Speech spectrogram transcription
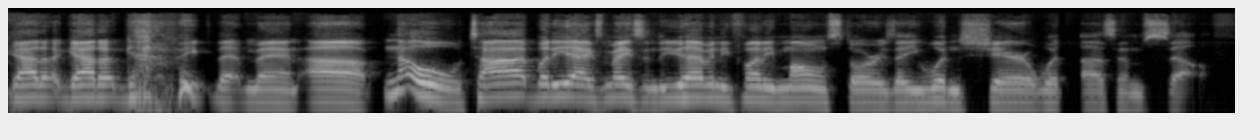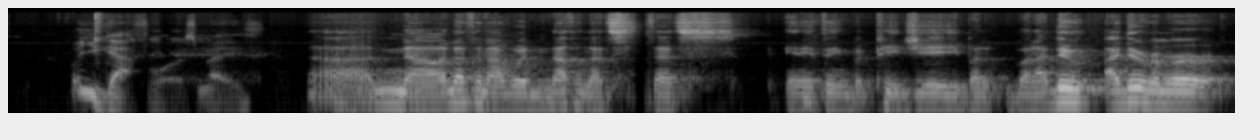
gotta gotta gotta peep that man. Uh no, Todd, but he asked Mason, do you have any funny moan stories that he wouldn't share with us himself? What you got for us, Mason? Uh no, nothing I wouldn't nothing that's that's anything but PG, but but I do I do remember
